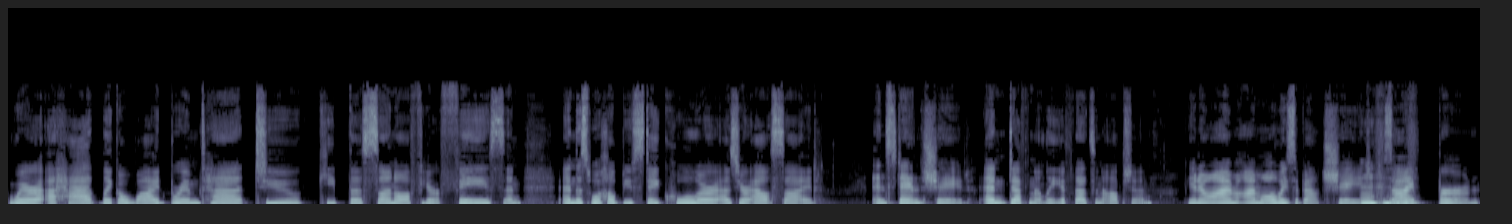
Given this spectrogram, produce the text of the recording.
Wear a hat, like a wide brimmed hat, to keep the sun off your face, and, and this will help you stay cooler as you're outside and stay in the shade. And definitely, if that's an option. You know, I'm I'm always about shade because. I burn,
